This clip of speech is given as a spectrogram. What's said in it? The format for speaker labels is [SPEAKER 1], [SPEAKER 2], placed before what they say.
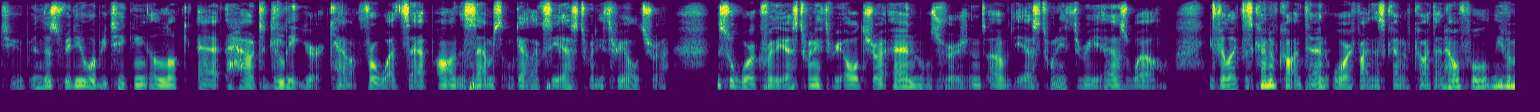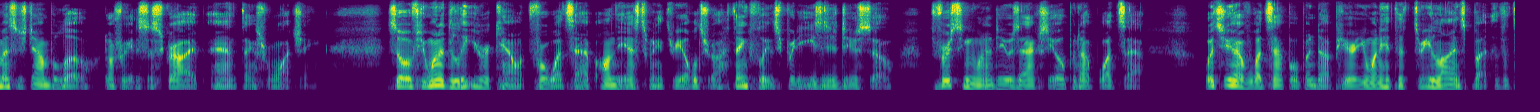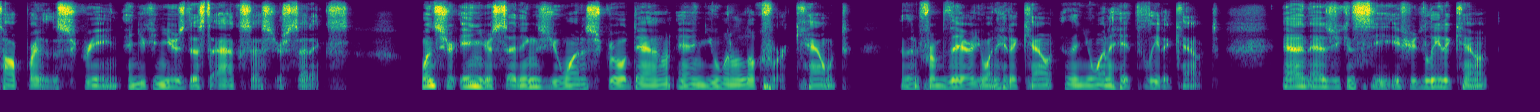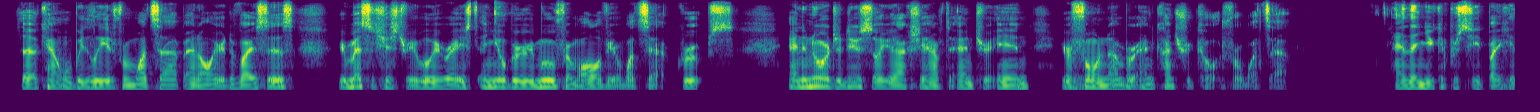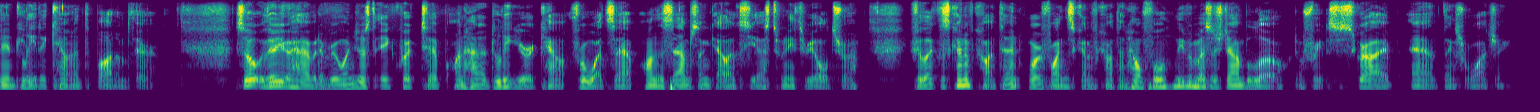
[SPEAKER 1] YouTube. In this video, we'll be taking a look at how to delete your account for WhatsApp on the Samsung Galaxy S23 Ultra. This will work for the S23 Ultra and most versions of the S23 as well. If you like this kind of content or find this kind of content helpful, leave a message down below. Don't forget to subscribe, and thanks for watching. So if you want to delete your account for WhatsApp on the S23 Ultra, thankfully it's pretty easy to do so. The first thing you want to do is actually open up WhatsApp. Once you have WhatsApp opened up here, you want to hit the three lines button at the top right of the screen, and you can use this to access your settings. Once you're in your settings, you want to scroll down and you want to look for account. And then from there, you want to hit account and then you want to hit delete account. And as you can see, if you delete account, the account will be deleted from WhatsApp and all your devices. Your message history will be erased and you'll be removed from all of your WhatsApp groups. And in order to do so, you actually have to enter in your phone number and country code for WhatsApp. And then you can proceed by hitting delete account at the bottom there. So there you have it, everyone. Just a quick tip on how to delete your account for WhatsApp on the Samsung Galaxy S23 Ultra. If you like this kind of content or find this kind of content helpful, leave a message down below. Don't forget to subscribe, and thanks for watching.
